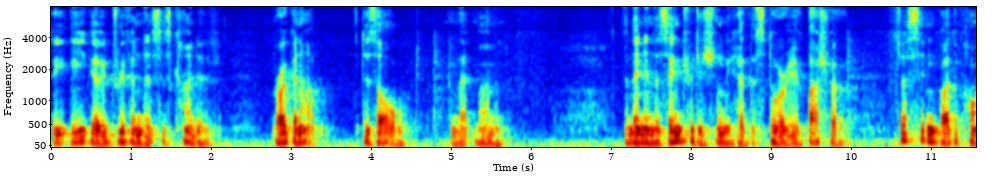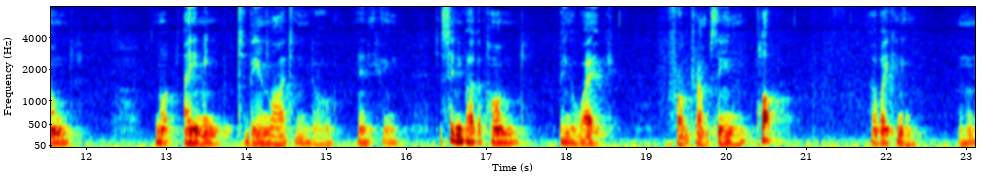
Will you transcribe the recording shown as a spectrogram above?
the ego drivenness is kind of broken up, dissolved in that moment. And then in the Zen tradition, we have the story of Basho, just sitting by the pond, not aiming to be enlightened or anything, just sitting by the pond, being awake, frog drum singing, plop, awakening. Mm-hmm.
